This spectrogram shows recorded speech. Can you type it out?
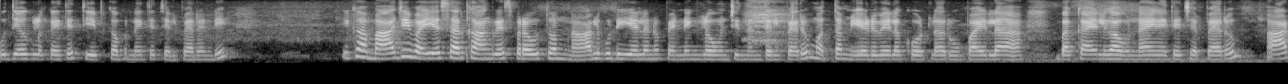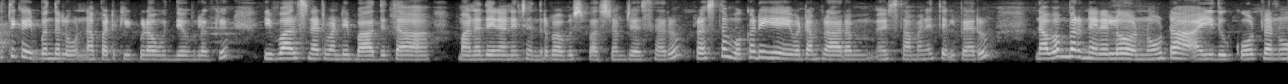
ఉద్యోగులకైతే తీపి కబుర్నైతే తెలిపారండి. ఇక మాజీ వైఎస్ఆర్ కాంగ్రెస్ ప్రభుత్వం నాలుగు డిఏలను పెండింగ్లో ఉంచిందని తెలిపారు. మొత్తం ఏడు వేల కోట్ల రూపాయల బకాయిలుగా ఉన్నాయని అయితే చెప్పారు. ఆర్థిక ఇబ్బందులు ఉన్నప్పటికీ కూడా ఉద్యోగులకి ఇవ్వాల్సినటువంటి బాధ్యత మనదేనని చంద్రబాబు స్పష్టం చేశారు. ప్రస్తుతం ఒక డిఏ ఇవ్వటం ప్రారంభిస్తామని తెలిపారు. నవంబర్ నెలలో నూట ఐదు కోట్లను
